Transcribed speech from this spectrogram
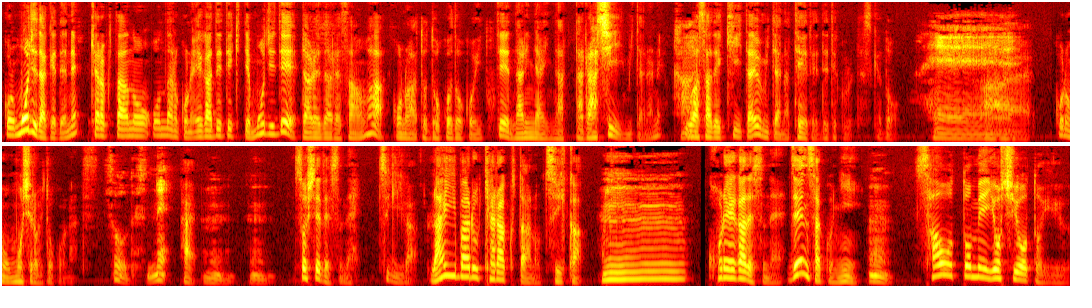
これ文字だけでね、キャラクターの女の子の絵が出てきて、文字で誰々さんはこの後どこどこ行って何々になったらしいみたいなね、はい噂で聞いたよみたいな体で出てくるんですけど、へえ。はい。これも面白いところなんです。そうですね。はい。うん。うん。そしてですね、次がライバルキャラクターの追加。うーん。これがですね、前作にうん。早乙女よしおという、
